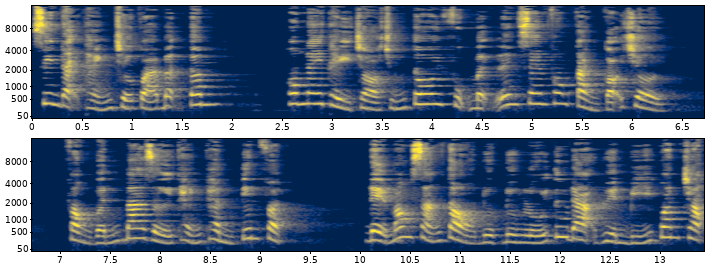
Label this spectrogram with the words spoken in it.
Xin Đại Thánh chớ quá bận tâm, hôm nay thầy trò chúng tôi phụ mệnh lên xem phong cảnh cõi trời, phỏng vấn ba giới thánh thần tiên Phật, để mong sáng tỏ được đường lối tu đạo huyền bí quan trọng,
